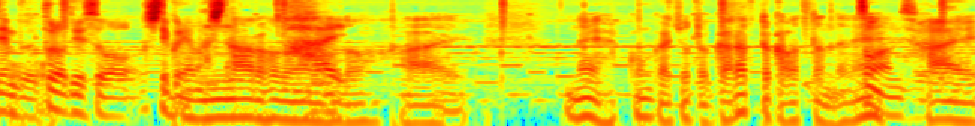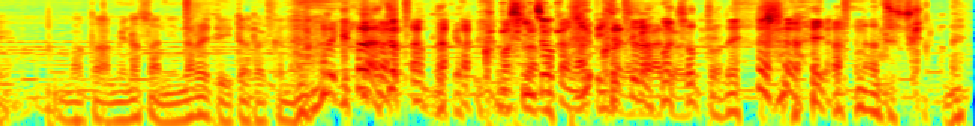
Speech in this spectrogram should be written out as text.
全部プロデュースをしてくれました。なるほどなるほど。ははい、ね今回ちょっとガラッと変わったんでね。そうなんですよ。はい。また皆さんに慣れていただくのもあれかなと思うんだけど。まあ緊張感があっていいんじゃないかなとこちらもちょっとね。はいあれなんですけどね。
